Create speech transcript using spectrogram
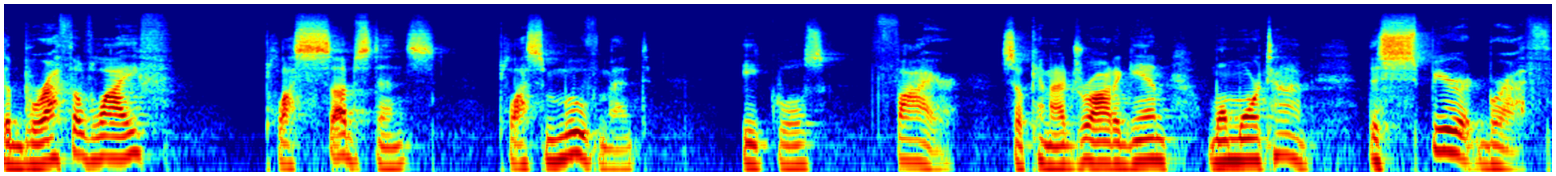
The breath of life plus substance plus movement equals fire. So, can I draw it again one more time? The spirit breath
